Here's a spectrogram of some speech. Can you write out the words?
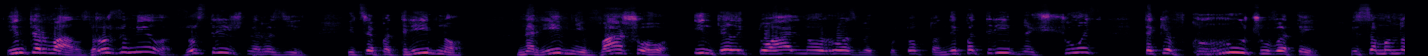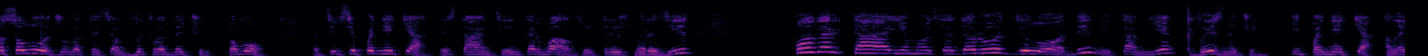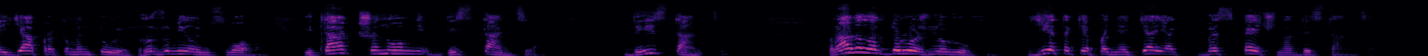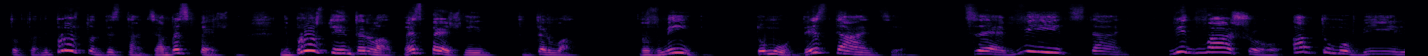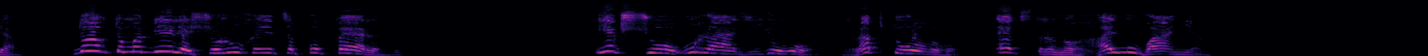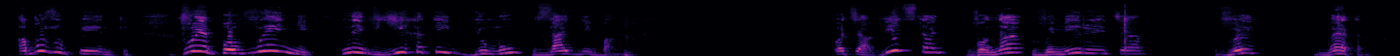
Інтервал, зрозуміло, зустрічний роз'їзд. І це потрібно на рівні вашого інтелектуального розвитку. Тобто не потрібно щось таке вкручувати і самонасолоджуватися викладачу. Тому оці всі поняття, дистанція, інтервал, зустрічний роз'їзд, повертаємося до розділу 1, і там є визначення і поняття. Але я прокоментую зрозумілим словом. І так, шановні, дистанція. Дистанція. В правилах дорожнього руху є таке поняття, як безпечна дистанція. Тобто не просто дистанція, а безпечна. Не просто інтервал, безпечний інтервал. Розумієте? Тому дистанція це відстань від вашого автомобіля до автомобіля, що рухається попереду. Якщо у разі його раптового екстреного гальмування або зупинки, ви повинні не в'їхати йому в задній бампер. Оця відстань, вона вимірюється в метрах.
